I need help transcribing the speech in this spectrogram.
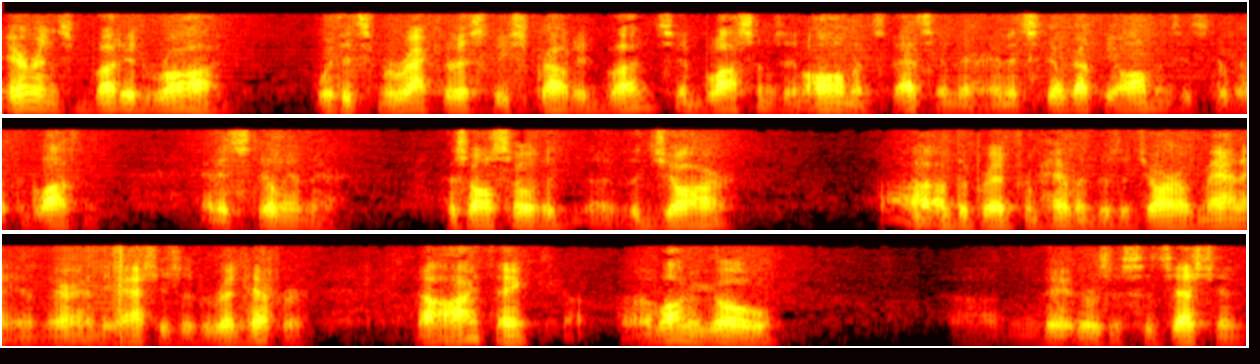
Aaron's budded rod with its miraculously sprouted buds and blossoms and almonds. That's in there. And it's still got the almonds, it's still got the blossoms. And it's still in there. There's also the, uh, the jar uh, of the bread from heaven. There's a jar of manna in there and the ashes of the red heifer. Now, I think uh, long ago uh, there, there, was a suggestion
